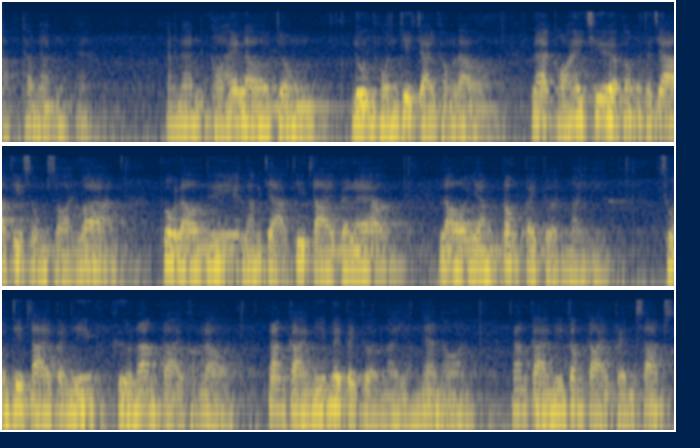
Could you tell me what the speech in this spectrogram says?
าปเท่านั้นนะดังนั้นขอให้เราจงดูผลที่ใจของเรา และขอให้เชื่อพระพุทธเจ้าที่ทรงสอนว่า พวกเรานี้หลังจากที่ตายไปแล้ว เรายังต้องไปเกิดใหม่อีก ส่วนที่ตายไปนี้คือร่างกายของเรา ร่างกายนี้ไม่ไปเกิดใหม่อย่างแน่นอน ร่างกายนี้ต้องกลายเป็นซากศ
